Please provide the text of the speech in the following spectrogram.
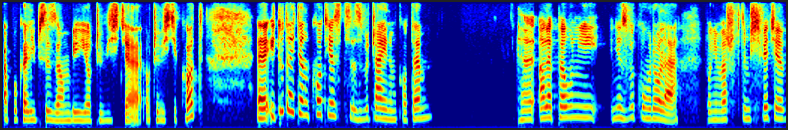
apokalipsy zombie i oczywiście, oczywiście kot. I tutaj ten kot jest zwyczajnym kotem, ale pełni niezwykłą rolę, ponieważ w tym świecie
